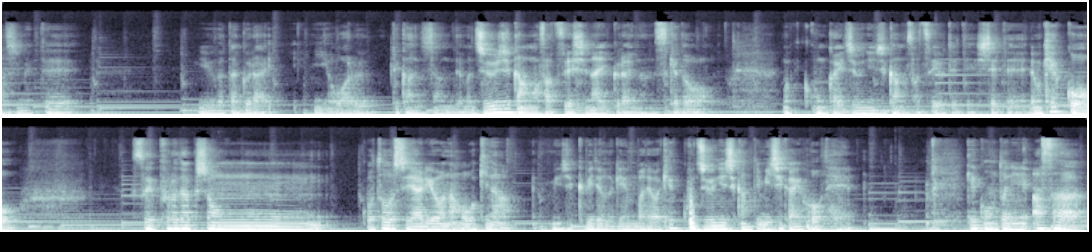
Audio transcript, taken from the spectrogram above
始めて夕方ぐらいに終わるって感じなんで、まあ、10時間は撮影しないくらいなんですけど、まあ、今回12時間の撮影予定でしててでも結構そういうプロダクションを通してやるような大きなミュージックビデオの現場では結構12時間って短い方で結構本当に朝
